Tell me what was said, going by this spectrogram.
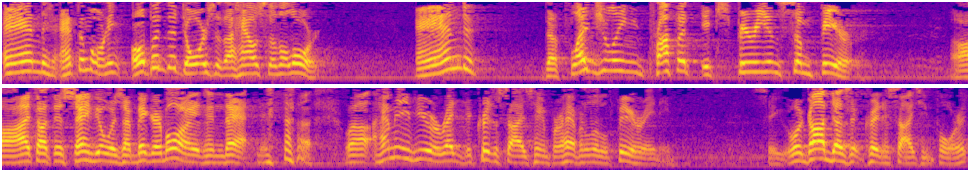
and at the morning opened the doors of the house of the Lord. And the fledgling prophet experienced some fear. Oh, I thought this Samuel was a bigger boy than that. well, how many of you are ready to criticize him for having a little fear in him? See, well, God doesn't criticize him for it.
